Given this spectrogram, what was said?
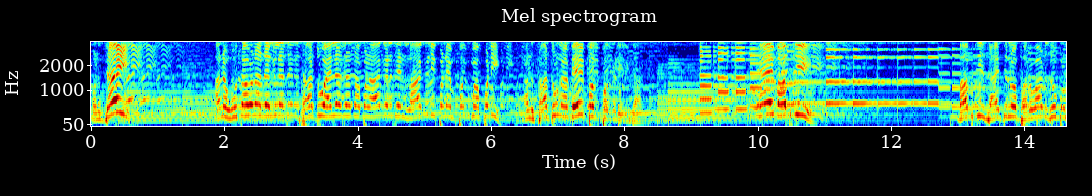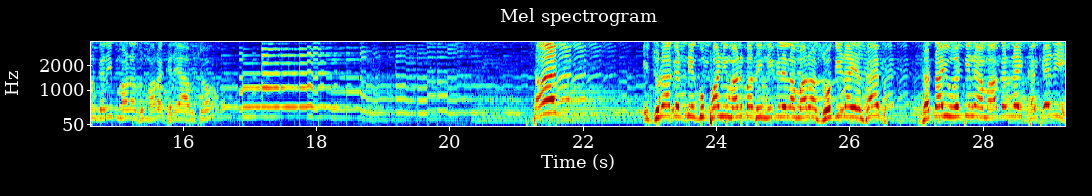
પણ જઈ અને ઉતાવળા ડગલે થઈને સાધુ હાલ્યા જતા, પણ આગળ જઈને લાકડી પડે એમ પગમાં પડી અને સાધુના બે પગ પકડી લીધા. એ બાપજી! બાપજી, જાતિનો ભરવાડ છું, પણ ગરીબ માણસ મારા ઘરે આવશો? સાહેબ, એ જુનાગઢની ગુફાની માલમાંથી નીકળેલા મારા જોગીડાએ સાહેબ, જટાયું હતી ને આમ આગળ લઈ ખખેરી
